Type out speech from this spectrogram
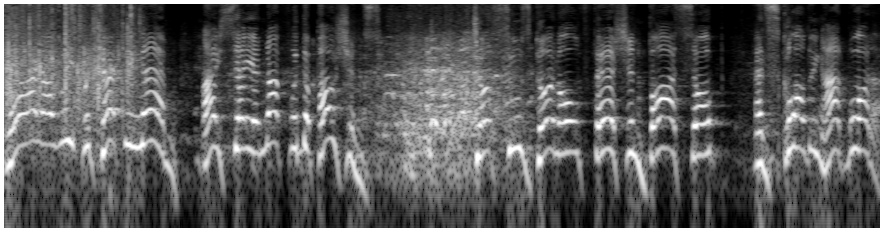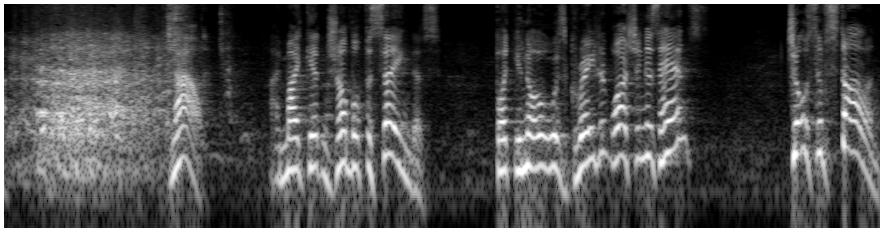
Why are we protecting them? I say enough with the potions. Just use good old fashioned bar soap and scalding hot water. Now, I might get in trouble for saying this, but you know who was great at washing his hands? Joseph Stalin.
